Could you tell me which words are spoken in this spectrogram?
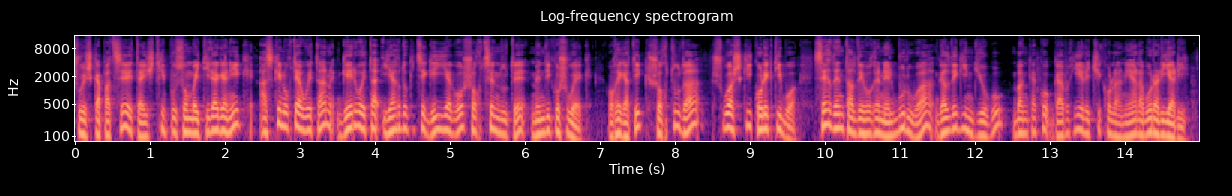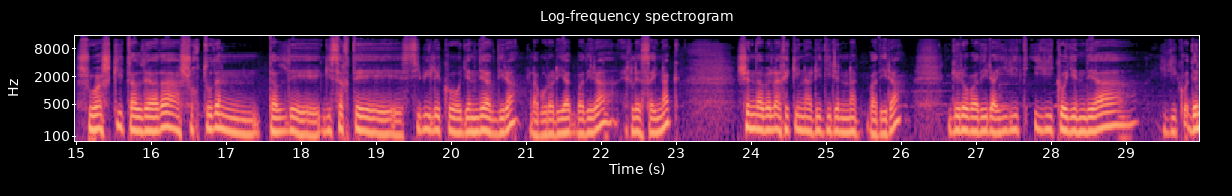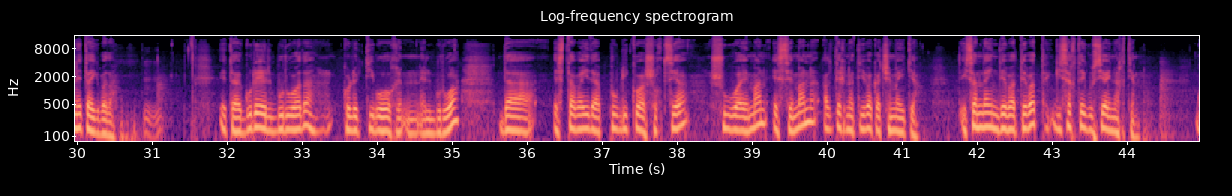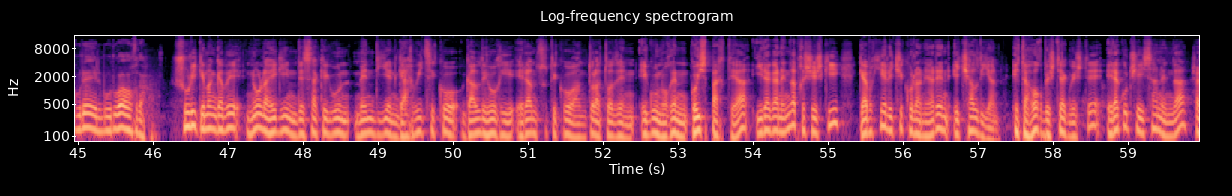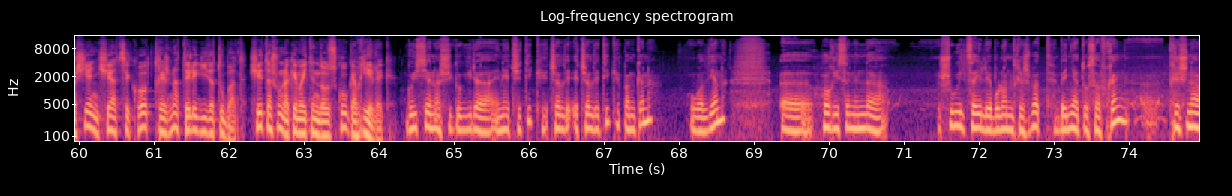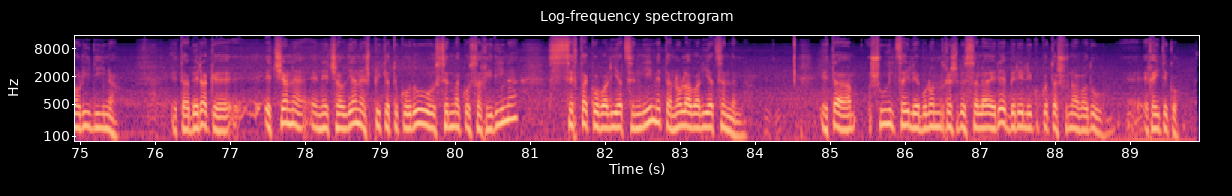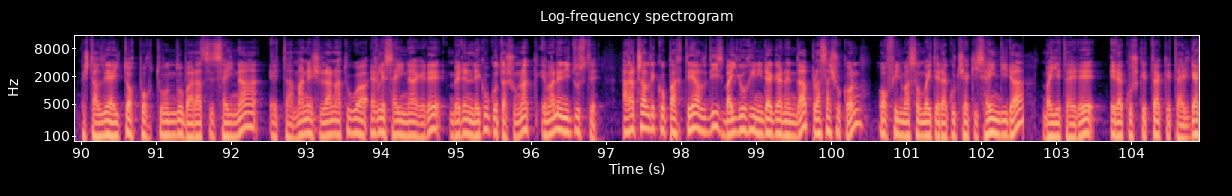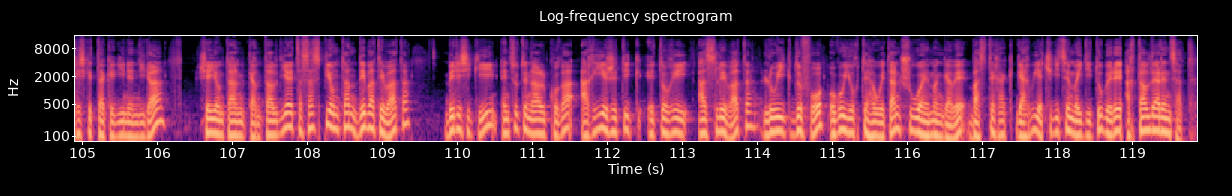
Su eskapatze eta istripu zonbait iraganik, azken urte hauetan gero eta iardokitze gehiago sortzen dute mendiko suek. Horregatik, sortu da suaski kolektiboa. Zer den talde horren helburua galdegin diogu bankako Gabriel Etxekolanea laborariari. Suaski taldea da sortu den talde gizarte zibileko jendeak dira, laborariak badira, erlezainak, senda belarrekin ari direnak badira, gero badira irit, iriko jendea, iriko, denetaik bada. Mhm. Eta gure helburua da, kolektibo horren helburua, da eztabaida publikoa sortzea, sua eman, ez eman, alternatibak atxemaitea. Izan dain debate bat gizarte guzia inartian. Gure helburua hor da. Surik eman gabe nola egin dezakegun mendien garbitzeko galde hori erantzuteko antolatua den egun horren goizpartea, iraganen da preseski Gabriel Etxekolanearen etxaldian. Eta hor besteak beste, erakutsia izanen da, sasien txeatzeko tresna telegidatu bat. Xietasunak emaiten dauzku Gabrielek. Goizian hasiko gira ene etxetik, etxalde, etxaldetik, bankan, ualdian. Uh, hor izanen da, suhiltzaile bolondrez bat, bainatu zafren, uh, tresna hori diina eta berak e, etxean, etxaldean esplikatuko du zendako zahidin, zertako baliatzen din eta nola baliatzen den. Eta suhiltzaile bolondrez bezala ere bere lekukotasuna badu eh, erraiteko. Bestalde aitor portu ondo baratze zaina eta manes lanatua erle zaina ere beren lekukotasunak emanen dituzte. Agatsaldeko parte aldiz baigorin iraganen da plaza xokon, hor filma zonbait izain dira, bai eta ere erakusketak eta elgarrizketak eginen dira, sei hontan kantaldia eta zazpi hontan debate bat, bereziki entzuten ahalko da agiezetik etorri azle bat, Loik Defo, ogoi urte hauetan sua eman gabe, bazterrak garbi atxikitzen baititu bere hartaldearen zat.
